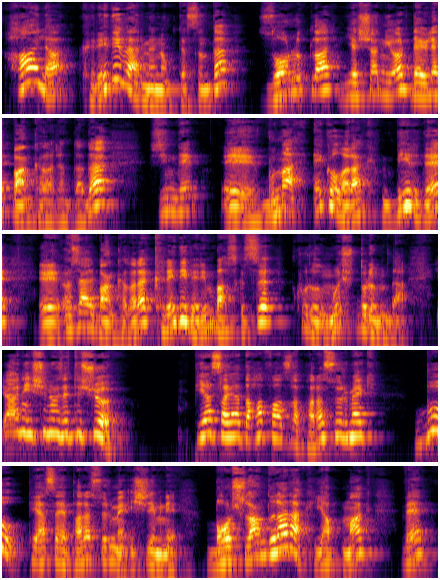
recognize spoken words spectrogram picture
hala kredi verme noktasında zorluklar yaşanıyor devlet bankalarında da. Şimdi e, buna ek olarak bir de e, özel bankalara kredi verim baskısı kurulmuş durumda. Yani işin özeti şu piyasaya daha fazla para sürmek, bu piyasaya para sürme işlemini borçlandırarak yapmak ve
